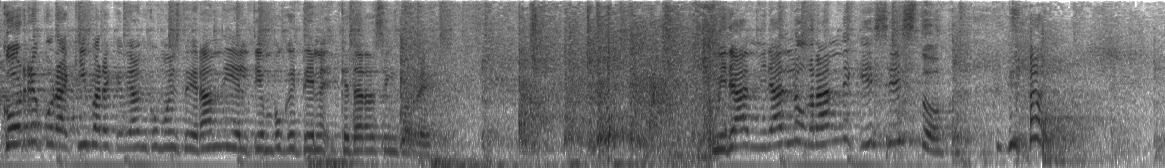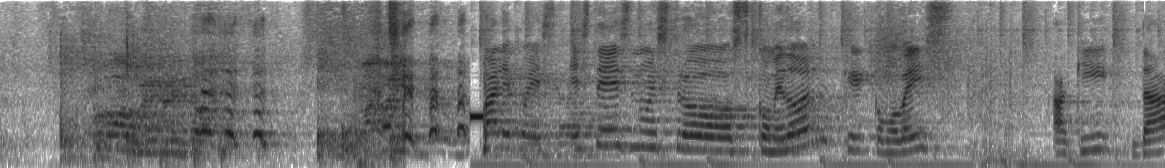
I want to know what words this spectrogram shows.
Corre por aquí para que vean cómo es de grande y el tiempo que, tiene, que tardas en correr. Mirad, mirad lo grande que es esto. Vale, pues este es nuestro comedor que como veis aquí da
